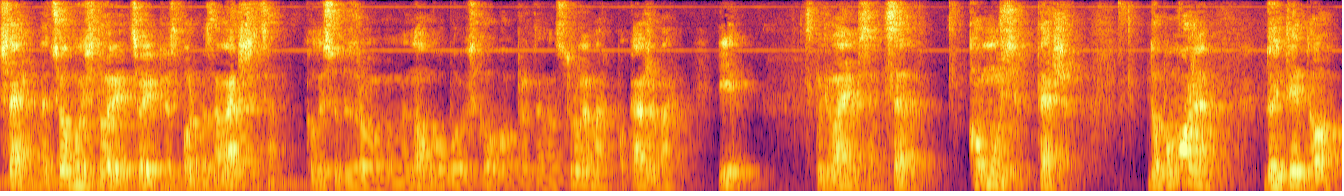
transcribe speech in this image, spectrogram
все, на цьому історія цієї прес-форми завершиться. Коли собі зробимо ми обов'язково вам продемонструємо, покажемо і сподіваємося, це комусь теж допоможе дойти до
